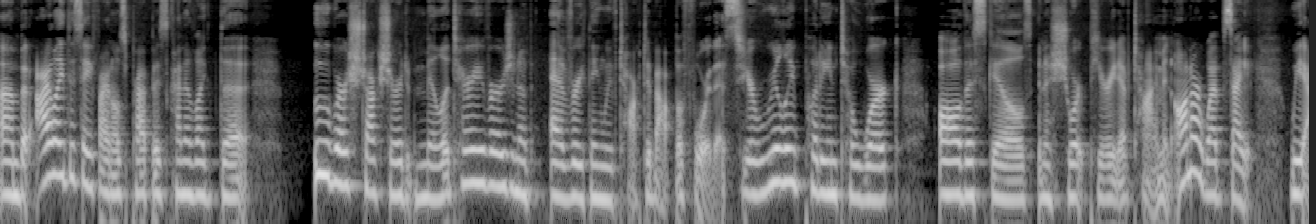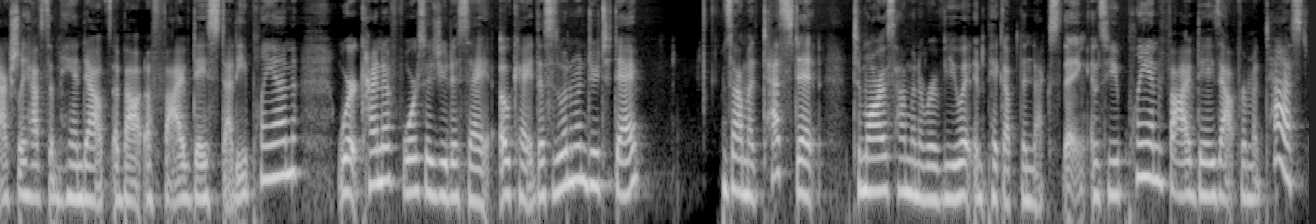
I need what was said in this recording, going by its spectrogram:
Um, but I like to say finals prep is kind of like the uber structured military version of everything we've talked about before this. So you're really putting to work all the skills in a short period of time. And on our website, we actually have some handouts about a five day study plan where it kind of forces you to say, okay, this is what I'm to do today. So I'm going to test it. Tomorrow, so I'm going to review it and pick up the next thing. And so you plan five days out from a test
